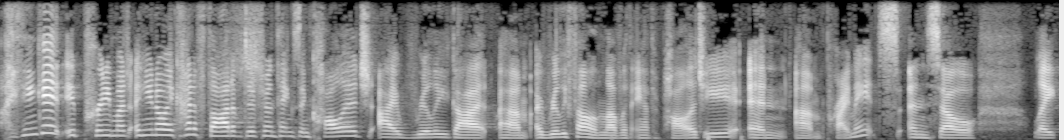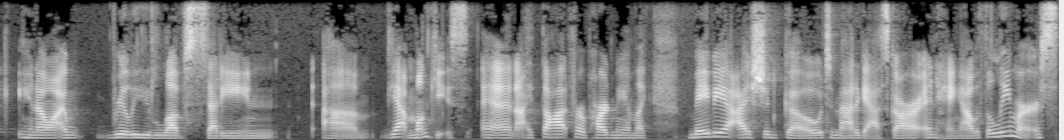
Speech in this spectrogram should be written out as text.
I think it it pretty much you know I kind of thought of different things in college. I really got um, I really fell in love with anthropology and um, primates, and so like you know I really love studying um, yeah monkeys. And I thought for a part of me I'm like maybe I should go to Madagascar and hang out with the lemurs,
